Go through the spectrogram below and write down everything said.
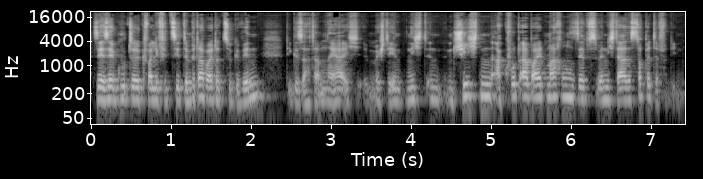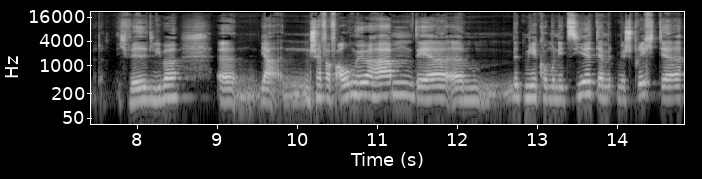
sehr, sehr gute qualifizierte Mitarbeiter zu gewinnen, die gesagt haben, naja, ich möchte eben nicht in, in Schichten Akkordarbeit machen, selbst wenn ich da das Doppelte verdienen würde. Ich will lieber äh, ja, einen Chef auf Augenhöhe haben, der ähm, mit mir kommuniziert, der mit mir spricht, der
